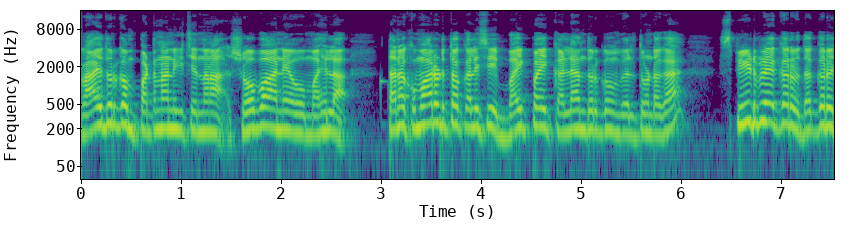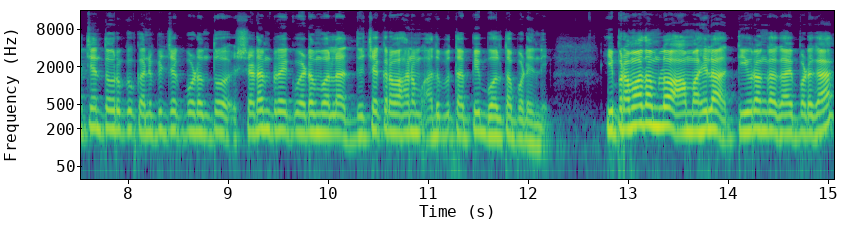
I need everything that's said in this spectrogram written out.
రాయదుర్గం పట్టణానికి చెందిన శోభ అనే ఓ మహిళ తన కుమారుడితో కలిసి బైక్పై కళ్యాణ్ దుర్గం వెళ్తుండగా స్పీడ్ బ్రేకర్ దగ్గర వచ్చేంత వరకు కనిపించకపోవడంతో షడన్ బ్రేక్ వేయడం వల్ల ద్విచక్ర వాహనం అదుపు తప్పి బోల్తపడింది ఈ ప్రమాదంలో ఆ మహిళ తీవ్రంగా గాయపడగా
